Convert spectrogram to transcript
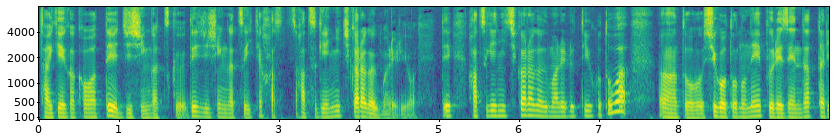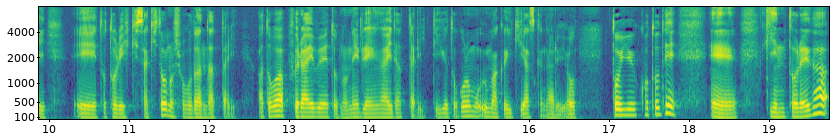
体型が変わって自信がつく。で自信がついて発言に力が生まれるよで発言に力が生まれるっていうことはあと仕事のねプレゼンだったり、えー、と取引先との商談だったりあとはプライベートのね恋愛だったりっていうところもうまくいきやすくなるよ。ということで、えー、筋トレが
